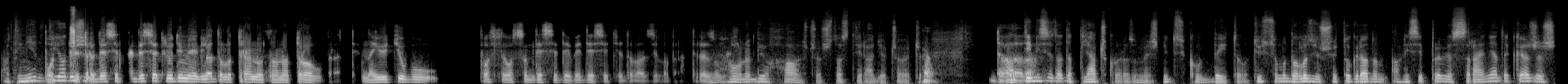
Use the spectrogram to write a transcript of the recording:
A ti nije da Po ti odeš... 40-50 ljudi me je gledalo trenutno na trovu, brate. Na YouTube-u posle 80-90 je dolazilo, brate, razumeš? A ono je bio haos, čo, šta si ti radio čoveče. Da. Da, ali da, ti da. nisi tada pljačko, razumeš, niti si kao bejtovo. Ti si samo dolazio što je to gradom, ali nisi prvi sranja da kažeš,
